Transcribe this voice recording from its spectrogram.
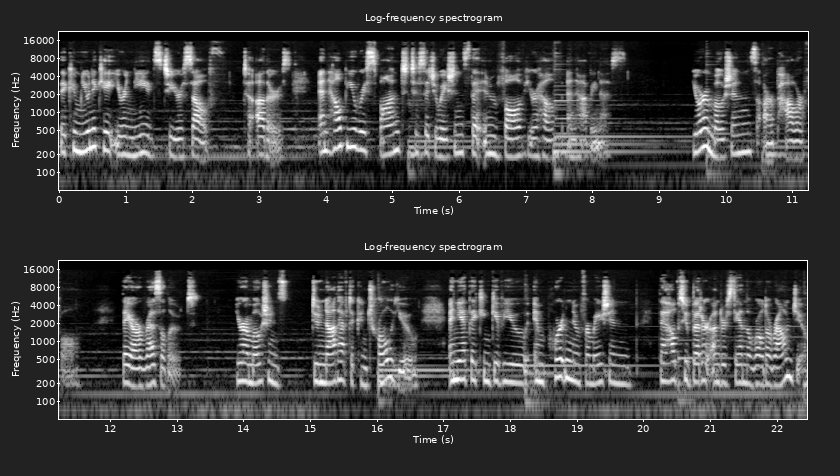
They communicate your needs to yourself, to others, and help you respond to situations that involve your health and happiness. Your emotions are powerful, they are resolute. Your emotions do not have to control you, and yet they can give you important information that helps you better understand the world around you.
